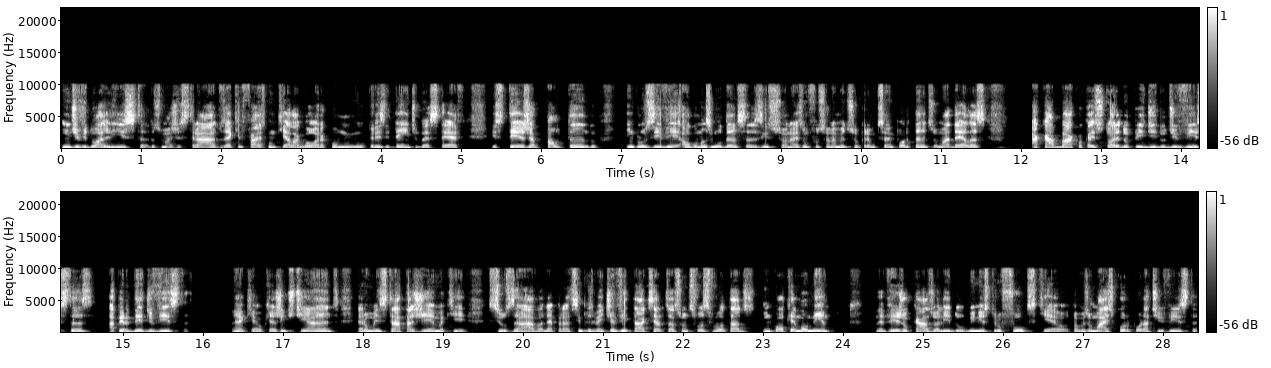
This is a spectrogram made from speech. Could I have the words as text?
individualista dos magistrados é que faz com que ela agora, como presidente do STF, esteja pautando, inclusive, algumas mudanças institucionais no funcionamento do Supremo que são importantes. Uma delas acabar com aquela história do pedido de vistas a perder de vista. Né, que é o que a gente tinha antes, era uma estratagema que se usava né, para simplesmente evitar que certos assuntos fossem votados em qualquer momento. Né, veja o caso ali do ministro Fux, que é talvez o mais corporativista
